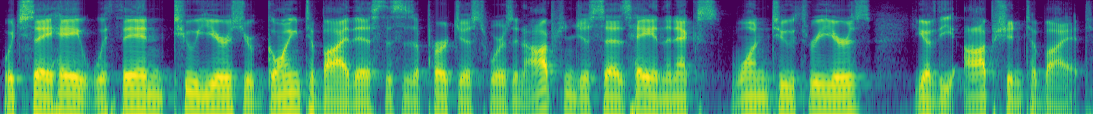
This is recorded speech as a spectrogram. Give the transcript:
which say, hey, within two years, you're going to buy this. This is a purchase. Whereas an option just says, hey, in the next one, two, three years, you have the option to buy it.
